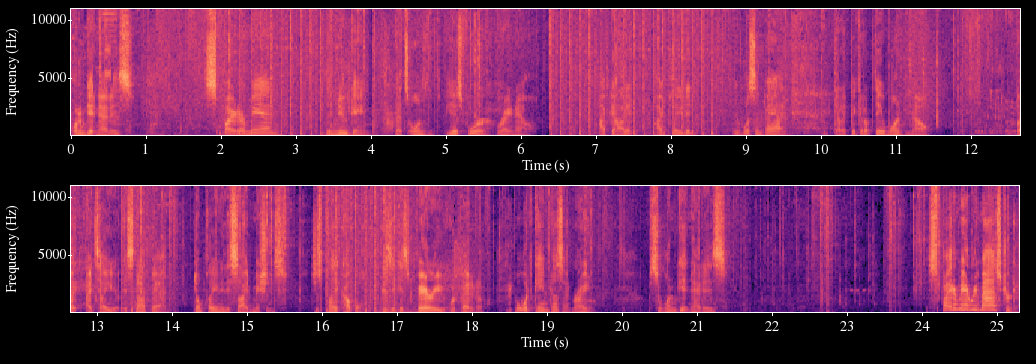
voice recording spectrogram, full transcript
what I'm getting at is Spider-Man, the new game that's on the PS4 right now. I've got it. I played it. It wasn't bad. Did I pick it up day one? No. But I tell you, it's not bad. Don't play any of the side missions. Just play a couple, because it gets very repetitive. But what game doesn't, right? So what I'm getting at is... Spider-Man Remastered!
